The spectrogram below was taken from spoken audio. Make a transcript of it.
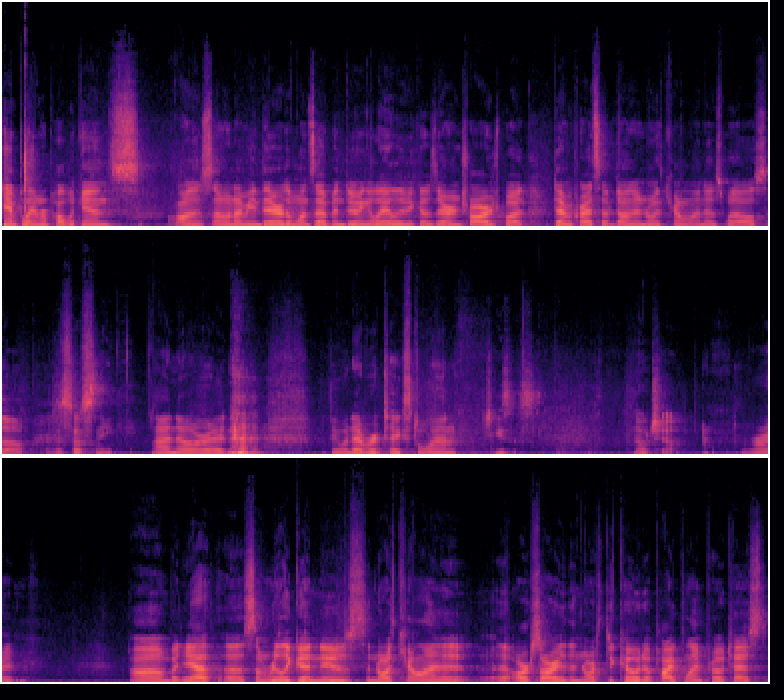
can't blame Republicans on its own. I mean, they're the ones that have been doing it lately because they're in charge. But Democrats have done it in North Carolina as well. So It's just so sneaky. I know, right? Do whatever it takes to win, Jesus. No chill. right? Um, but yeah, uh, some really good news. The North Carolina, uh, or sorry, the North Dakota pipeline protest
